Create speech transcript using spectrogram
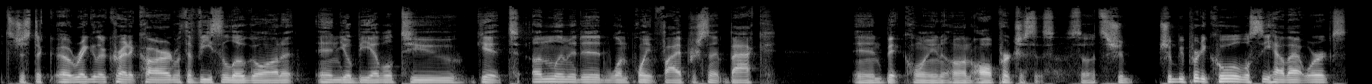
it's just a, a, regular credit card with a Visa logo on it, and you'll be able to get unlimited 1.5% back in Bitcoin on all purchases. So it should should be pretty cool. We'll see how that works.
